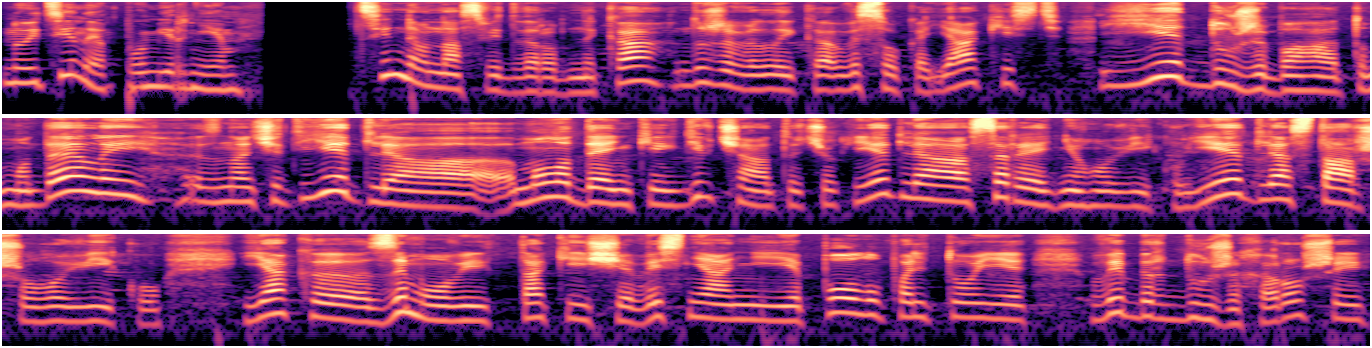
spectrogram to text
Ну і ціни помірні. Ціни у нас від виробника, дуже велика, висока якість. Є дуже багато моделей. Значить, є для молоденьких дівчаточок, є для середнього віку, є для старшого віку, як е, зимові, так і ще весняні є, полупальто є. Вибір дуже хороший.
